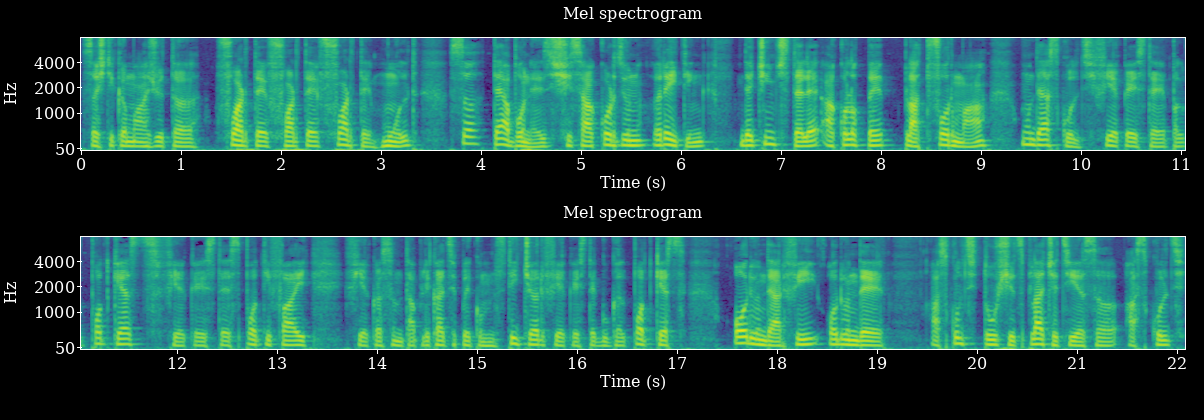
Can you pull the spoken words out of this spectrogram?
să știi că mă ajută foarte, foarte, foarte mult să te abonezi și să acorzi un rating de 5 stele acolo pe platforma unde asculti, fie că este Apple Podcasts, fie că este Spotify, fie că sunt aplicații precum Stitcher, fie că este Google Podcasts, oriunde ar fi, oriunde asculti tu și îți place ție să asculti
